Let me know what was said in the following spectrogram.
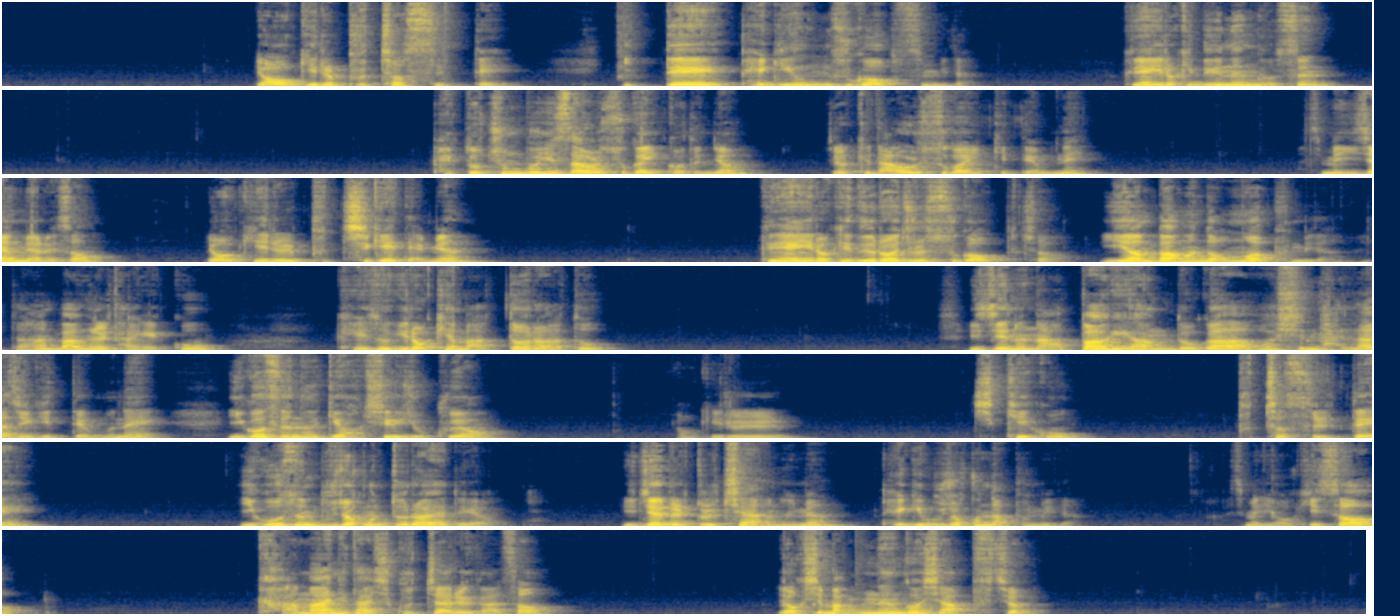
여기를 붙였을 때 이때 백이 응수가 없습니다. 그냥 이렇게 느는 것은 백도 충분히 싸울 수가 있거든요. 이렇게 나올 수가 있기 때문에 하지만 이 장면에서 여기를 붙이게 되면 그냥 이렇게 늘어줄 수가 없죠. 이 한 방은 너무 아픕니다. 일단 한 방을 당했고 계속 이렇게 맞더라도 이제는 압박의 강도가 훨씬 달라지기 때문에 이것은 흙이 확실히 좋고요. 여기를 지키고 붙였을 때 이곳은 무조건 뚫어야 돼요. 이 자리를 뚫지 않으면 백이 무조건 나쁩니다. 하지만 여기서 가만히 다시 굿자를 가서 역시 막는 것이 아프죠.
